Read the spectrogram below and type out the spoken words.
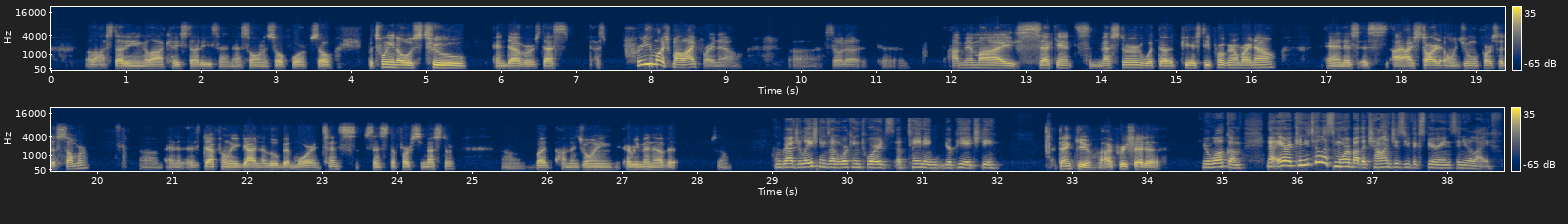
a lot of studying, a lot of case studies, and, and so on and so forth. So between those two endeavors, that's that's pretty much my life right now. Uh, so the uh, I'm in my second semester with the PhD program right now, and it's, it's I, I started on June 1st of this summer, um, and it's definitely gotten a little bit more intense since the first semester. Um, but I'm enjoying every minute of it. So, congratulations on working towards obtaining your PhD. Thank you. I appreciate it. You're welcome. Now, Eric, can you tell us more about the challenges you've experienced in your life?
